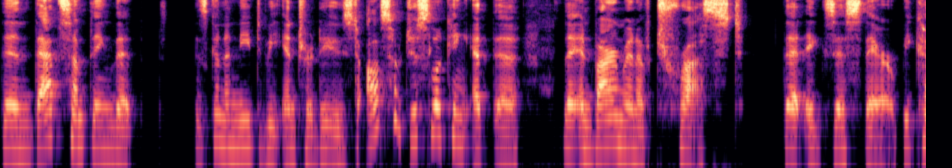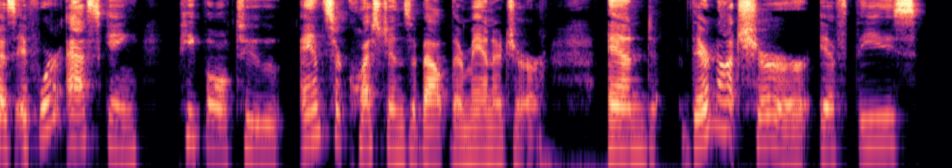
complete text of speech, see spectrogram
then that's something that is going to need to be introduced. Also, just looking at the the environment of trust that exists there. Because if we're asking people to answer questions about their manager and they're not sure if these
